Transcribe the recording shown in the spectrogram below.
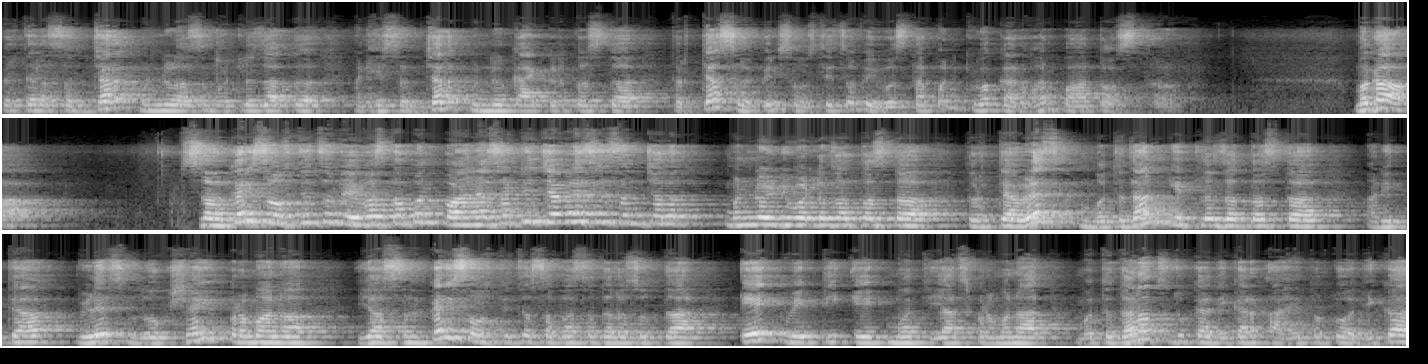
तर त्याला संचालक मंडळ असं म्हटलं जातं. आणि हे संचालक मंडळ काय करत असतं? तर त्या सहकारी संस्थेचं व्यवस्थापन किंवा कारभार पाहत असतं. मग सहकारी संस्थेचं व्यवस्थापन पाहण्यासाठी ज्यावेळेस हे संचालक मंडळ निवडलं जात असतं तर त्यावेळेस मतदान घेतलं जात असतं. आणि त्यावेळेस लोकशाही प्रमाणे या सहकारी संस्थेच्या सभासदाला सुद्धा एक व्यक्ती एक मत याच प्रमाणात मतदानाचा जो काही अधिकार आहे तर तो अधिकार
